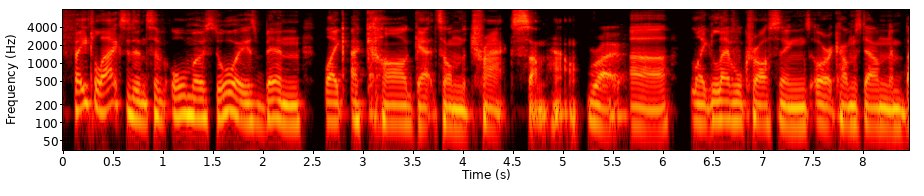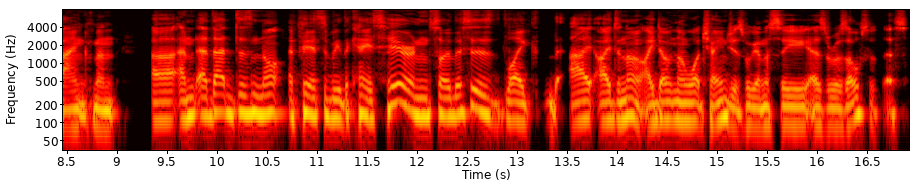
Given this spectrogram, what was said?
fatal accidents have almost always been like a car gets on the tracks somehow, Right. uh, like level crossings or it comes down an embankment. Uh, and uh, that does not appear to be the case here. And so this is like, I, I don't know. I don't know what changes we're going to see as a result of this.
